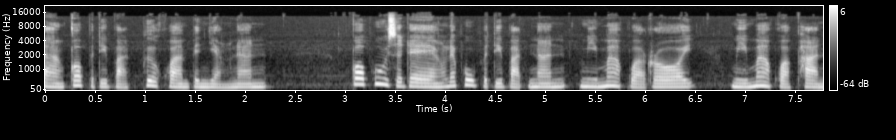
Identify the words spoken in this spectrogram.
ต่างก็ปฏิบัติเพื่อความเป็นอย่างนั้น ก็ผู้แสดงและผู้ปฏิบัตินั้นมีมากกว่าร้อย มีมากกว่าพัน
